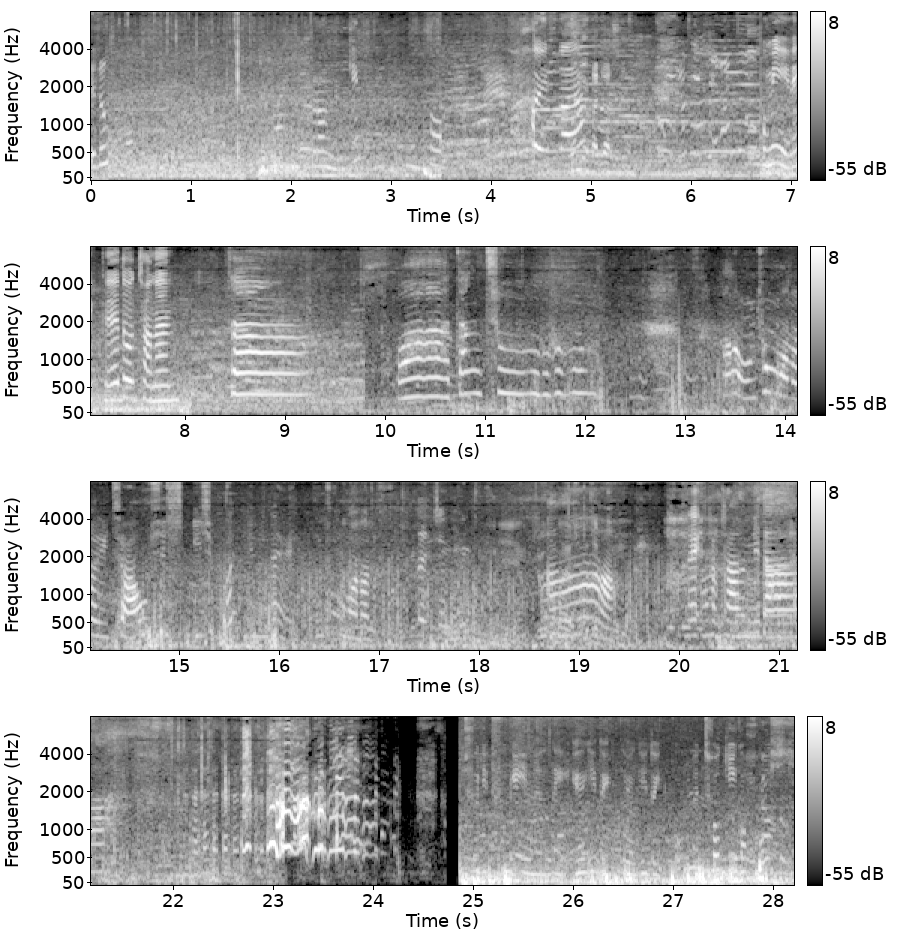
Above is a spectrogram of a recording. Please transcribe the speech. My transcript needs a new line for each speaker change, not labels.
예전 그런 느낌? 더 있어요?
가져왔습니다.
고민이네. 그래도 저는 짠. 와 짱추. 아 엄청 많아. 이제 9시 20분인데 엄청 많아졌어. 이제 아, 네 감사합니다. 줄이 두 개 있는데 여기도 있고 여기도 있고 저기가 훨씬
